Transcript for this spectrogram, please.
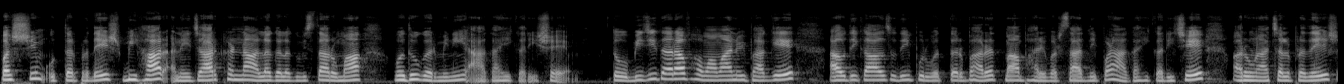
પશ્ચિમ ઉત્તર પ્રદેશ, બિહાર અને ઝારખંડના અલગ અલગ વિસ્તારોમાં વધુ ગરમીની આગાહી કરી છે. તો બીજી તરફ હવામાન વિભાગે આવતીકાલ સુધી પૂર્વોત્તર ભારતમાં ભારે વરસાદની પણ આગાહી કરી છે. અરુણાચલ પ્રદેશ,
